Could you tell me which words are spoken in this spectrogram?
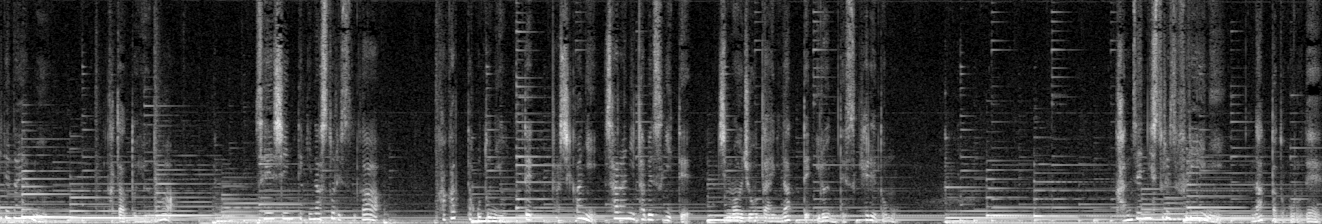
ぎで悩む方というのは精神的なストレスがかかったことによって確かにさらに食べ過ぎてしまう状態になっているんですけれども完全にストレスフリーになったところで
